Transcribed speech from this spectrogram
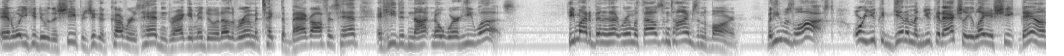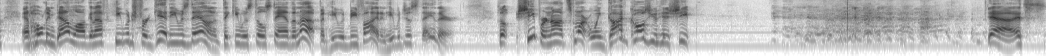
And what you could do with a sheep is you could cover his head and drag him into another room and take the bag off his head, and he did not know where he was. He might have been in that room a thousand times in the barn, but he was lost. Or you could get him and you could actually lay a sheep down and hold him down long enough, he would forget he was down and think he was still standing up, and he would be fine and he would just stay there. So sheep are not smart. When God calls you his sheep, yeah, it's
